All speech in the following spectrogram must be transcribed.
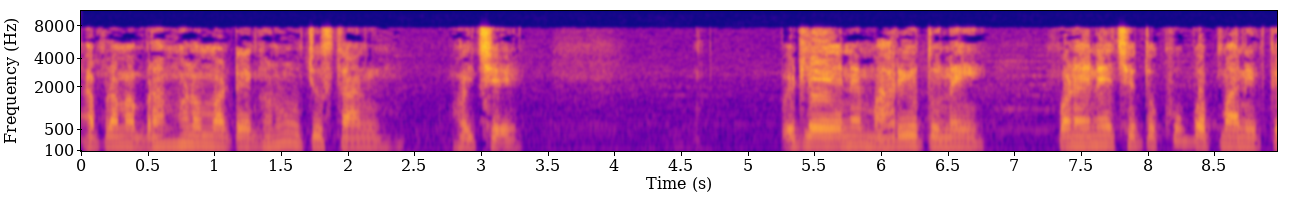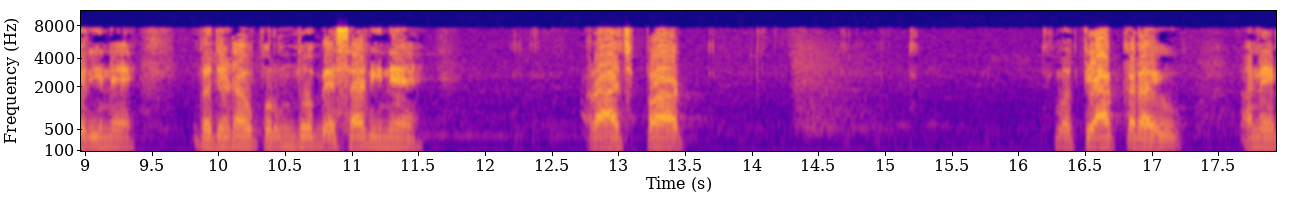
આપણામાં બ્રાહ્મણો માટે ઘણું ઊંચું સ્થાન હોય છે. એટલે એને માર્યો તો નહીં, પણ એને છે તો ખૂબ અપમાનિત કરીને ગધેડા ઉપર ઊંધો બેસાડીને રાજપાટ ત્યાગ કરાયો અને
